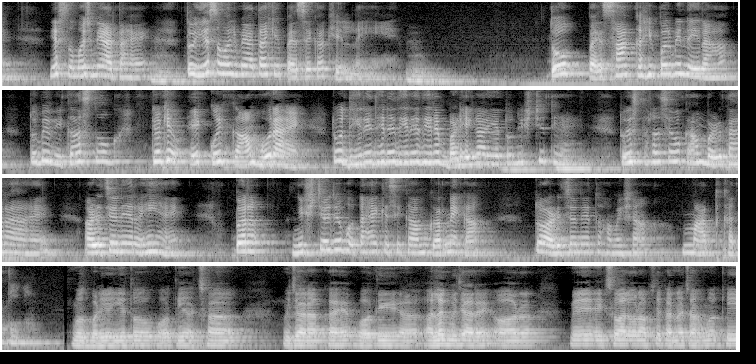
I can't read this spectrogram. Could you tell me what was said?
ये समझ में आता है। हम्म। तो ये समझ में आता है कि पैसे का खेल नहीं है। हम्म। तो पैसा कहीं पर भी नहीं रहा तो भी विकास तो क्योंकि एक कोई काम हो रहा है तो धीरे धीरे धीरे धीरे बढ़ेगा ये तो निश्चित ही है। तो इस तरह से वो काम बढ़ता रहा है अड़चने रही हैं। पर निश्चय जब होता है किसी काम करने का तो अड़चने तो हमेशा मात खाती। हैं बहुत बढ़िया, ये तो बहुत ही अच्छा विचार आपका है, बहुत ही अलग विचार है। और मैं एक सवाल और आपसे करना चाहूँगा कि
